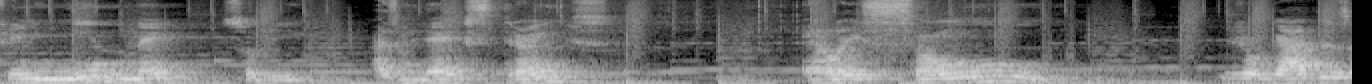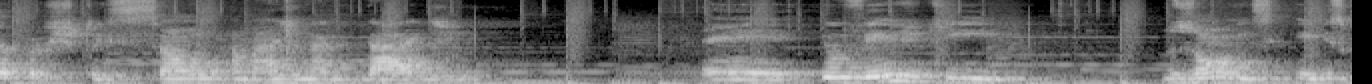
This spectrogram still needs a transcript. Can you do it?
feminino, né? Sobre as mulheres trans, elas são jogadas à prostituição, à marginalidade. É, eu vejo que os homens eles,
